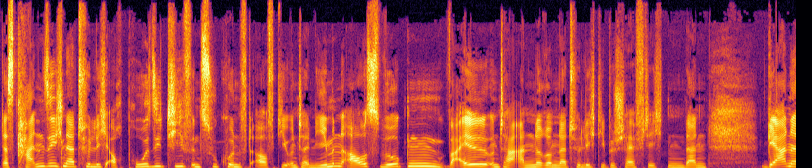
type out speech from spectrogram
Das kann sich natürlich auch positiv in Zukunft auf die Unternehmen auswirken, weil unter anderem natürlich die Beschäftigten dann gerne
